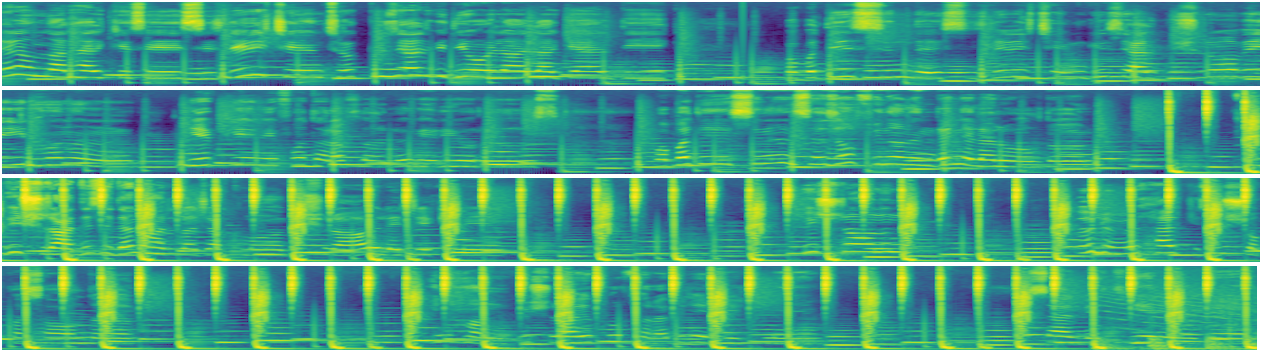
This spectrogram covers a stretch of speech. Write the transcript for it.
Selamlar herkese. Sizler için çok güzel videolarla geldik. Baba dizisinde sizler için güzel Büşra ve İlhan'ın yepyeni fotoğraflarını veriyoruz. Baba dizisinin sezon finalinde neler oldu? Büşra diziden ayrılacak mı? Büşra ölecek mi? Büşra'nın ölümü herkesi Büşra'yı kurtarabilecek mi? Servet yeni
